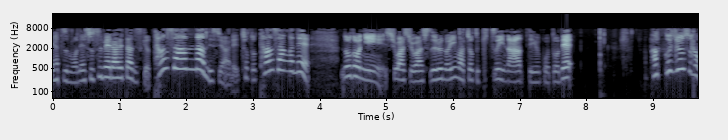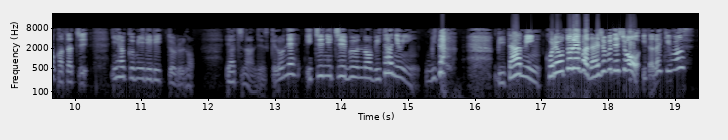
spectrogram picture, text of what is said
やつもね、勧められたんですけど、炭酸なんですよ、あれ。ちょっと炭酸がね、喉にシュワシュワするの今ちょっときついなっていうことで、パックジュースの形、200ml のやつなんですけどね、1日分のビタミン、ビタ、ビタミン、これを取れば大丈夫でしょういただきます。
